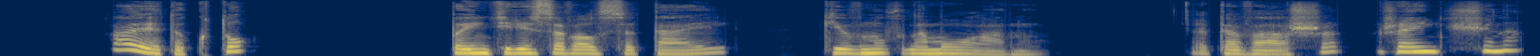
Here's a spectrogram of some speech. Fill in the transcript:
— А это кто? — поинтересовался Тайль, кивнув на Моану. — Это ваша женщина?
